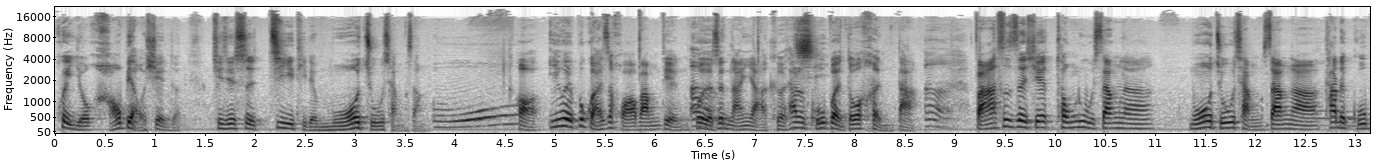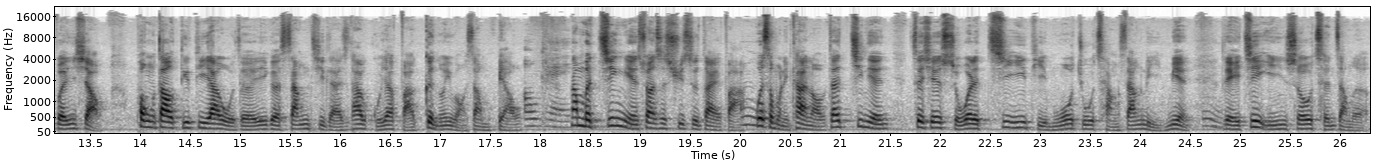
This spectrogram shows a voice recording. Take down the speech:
会有好表现的，其实是记忆体的模组厂商。哦，好，因为不管是华邦电或者是南亚科，它的股本都很大，嗯，反而是这些通路商啦、模组厂商啊，它的股本小，碰到 DDR 五的一个商机来，它的股价反而更容易往上飙。OK，那么今年算是蓄势待发，为什么？你看哦，在今年这些所谓的记忆体模组厂商里面，累计营收成长的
